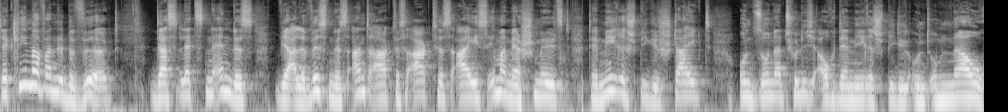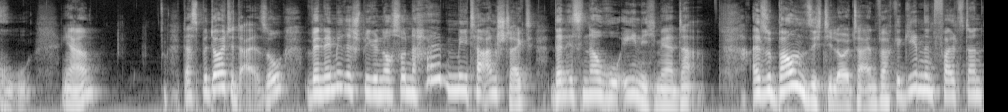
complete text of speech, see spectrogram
Der Klimawandel bewirkt, dass letzten Endes, wir alle wissen es, Antarktis, Arktis, Eis immer mehr schmilzt, der Meeresspiegel steigt und so natürlich auch der Meeresspiegel und um Nauru. Ja? Das bedeutet also, wenn der Meeresspiegel noch so einen halben Meter ansteigt, dann ist Nauru eh nicht mehr da. Also bauen sich die Leute einfach gegebenenfalls dann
